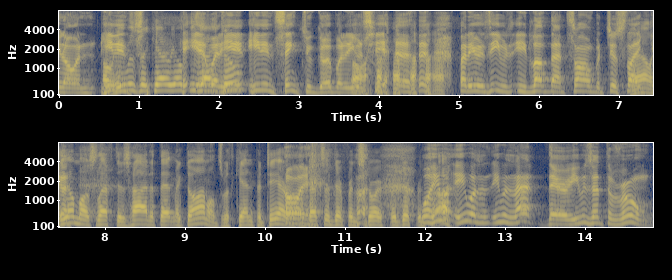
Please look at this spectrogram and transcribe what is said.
You know, and he, Oh, he was a karaoke yeah, guy, but too? he didn't, he didn't sing too good, but he was, yeah, but he was he was he loved that song, but just like well, he uh, almost left his heart at that McDonald's with Ken Patera, Oh, but that's a different story for a different well, he, time. wa- he wasn't he wasn't there. He was at the room.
